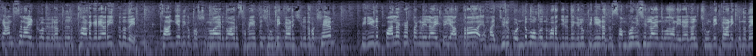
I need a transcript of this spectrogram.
ക്യാൻസൽ ആയിട്ടുള്ള വിവരം തീർത്ഥാടകരെ അറിയിക്കുന്നത്. സാങ്കേതിക പ്രശ്നങ്ങളായിരുന്നു ആ ഒരു സമയത്ത് ചൂണ്ടിക്കാണിച്ചിരുന്നത്. പക്ഷേ പിന്നീട് പല ഘട്ടങ്ങളിലായിട്ട് യാത്ര ഹജ്ജിന് കൊണ്ടുപോകുമെന്ന് പറഞ്ഞിരുന്നെങ്കിലും പിന്നീട് അത് സംഭവിച്ചില്ല എന്നുള്ളതാണ് ഇരകൾ ചൂണ്ടിക്കാണിക്കുന്നത്.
